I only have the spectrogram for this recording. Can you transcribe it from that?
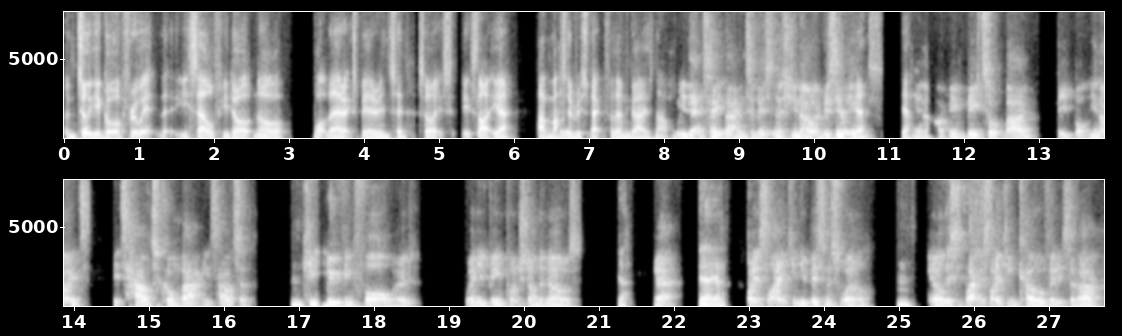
until you go through it yourself, you don't know what they're experiencing. So it's it's like, yeah, I have massive respect for them guys now. You then take that into business, you know, and resilience. Yeah. yeah. You know, I've been beat up by people. You know, it's it's how to come back. It's how to Mm. keep moving forward when you've been punched on the nose. Yeah. Yeah. Yeah, yeah, What it's like in your business world. Mm. You know, this is like it's like in COVID. It's about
